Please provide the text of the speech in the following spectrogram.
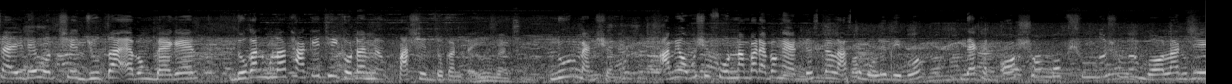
সাইডে হচ্ছে জুতা এবং ব্যাগের দোকানগুলো থাকে ঠিক ওটার পাশের দোকানটাই। নূর ম্যানশন। আমি অবশ্যই ফোন নাম্বার এবং অ্যাড্রেসটা লাস্টে বলে দিব। দেখেন অসম্ভব সুন্দর সুন্দর গলার যে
